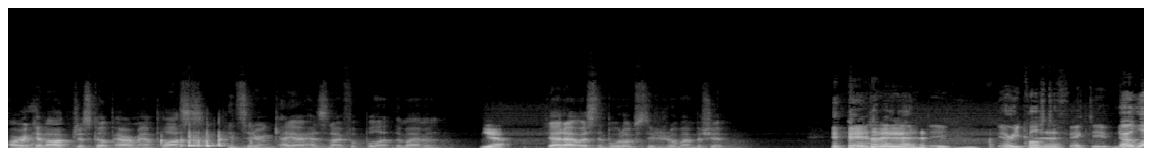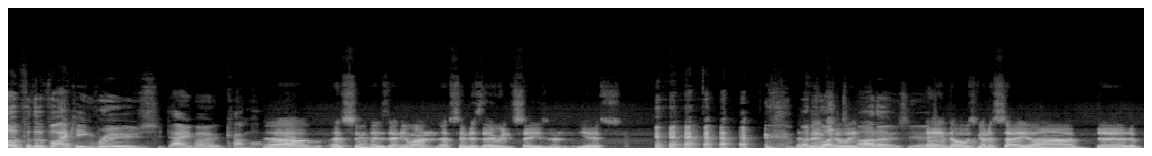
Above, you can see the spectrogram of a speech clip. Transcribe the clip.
I reckon I've just got Paramount Plus, considering Kayo has no football at the moment. Yeah. Shout out Western Bulldogs digital membership. Shout. Very cost Yeah. effective. No love for the Viking Rouge, Damo. Come on. Uh, as soon as anyone, as soon as they're in season, yes. Much like eventually. tomatoes, yeah. And I was going to say uh, the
